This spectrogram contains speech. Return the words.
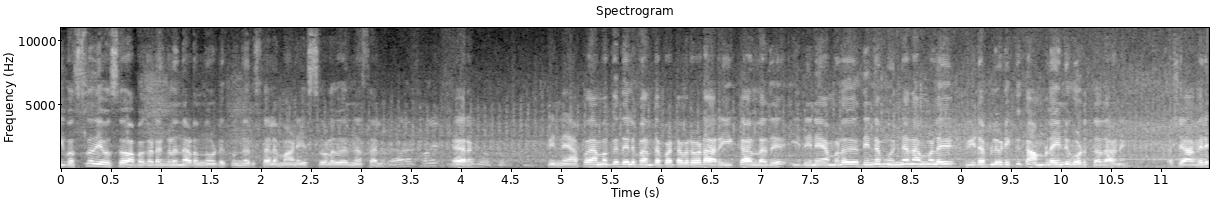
ദിവസം ദിവസവും അപകടങ്ങൾ നടന്നുകൊണ്ടിരിക്കുന്ന ഒരു സ്ഥലമാണ് എസ് വളവ് എന്ന സ്ഥലം. പിന്നെ അപ്പോൾ നമുക്ക് ഇതിൽ ബന്ധപ്പെട്ടവരോട് അറിയിക്കാനുള്ളത് ഇതിനെ നമ്മൾ ഇതിന്റെ മുന്നേ നമ്മൾ പി ഡബ്ല്യു ഡിക്ക് കംപ്ലൈന്റ് കൊടുത്തതാണ്. പക്ഷെ അവർ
